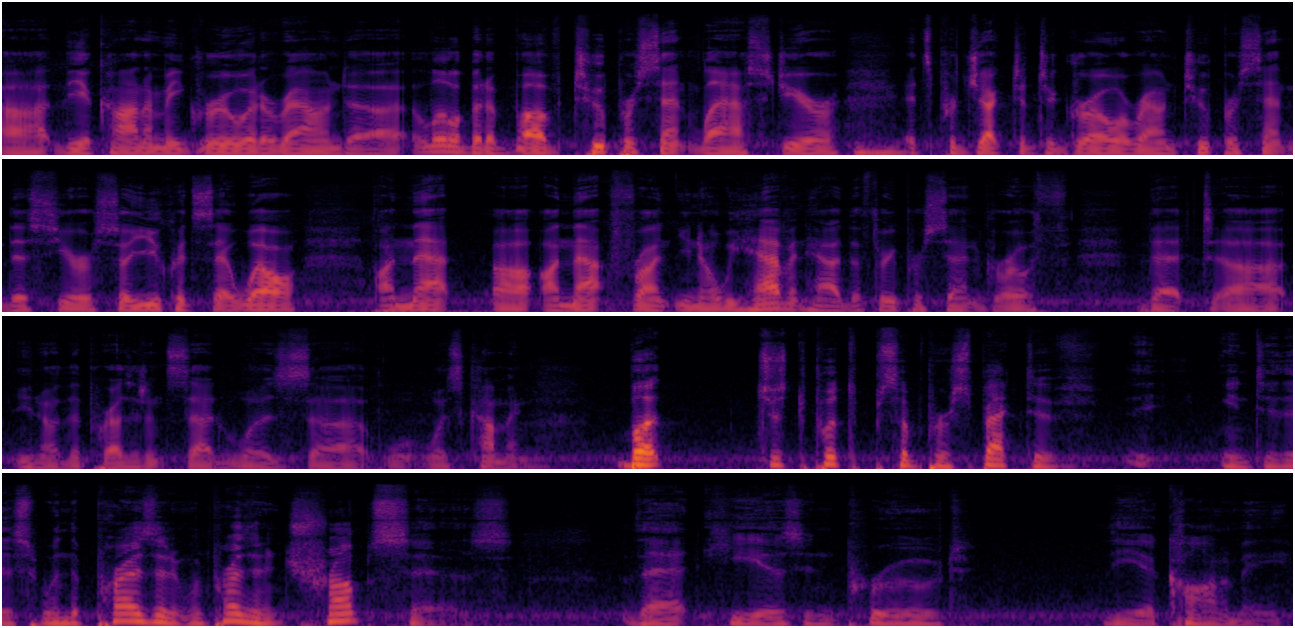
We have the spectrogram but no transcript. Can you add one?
Uh, the economy grew at around uh, a little bit above 2% last year. Mm-hmm. It's projected to grow around 2% this year. So you could say, well, on that, uh, on that front, you know, we haven't had the 3% growth that, uh, you know, the president said was, uh, w- was coming. But just to put some perspective, into this when the president when President Trump says that he has improved the economy.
